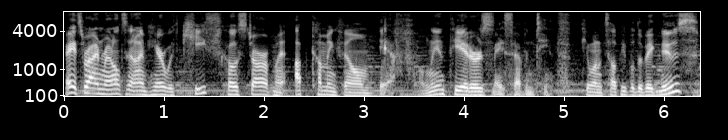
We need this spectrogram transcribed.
Hey, it's Ryan Reynolds, and I'm here with Keith, co star of my upcoming film, If, only in theaters, May 17th. Do you want to tell people the big news?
